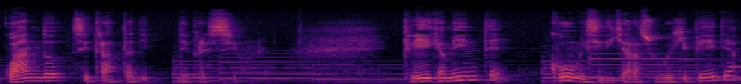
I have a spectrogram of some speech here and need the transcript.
quando si tratta di depressione. Clinicamente, come si dichiara su Wikipedia,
